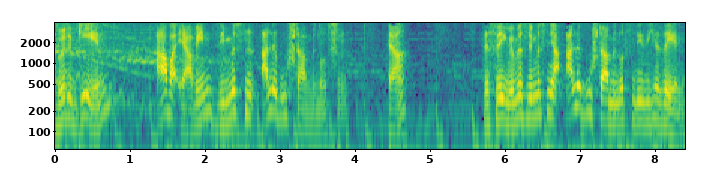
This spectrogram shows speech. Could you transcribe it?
Würde gehen. Aber Erwin, Sie müssen alle Buchstaben benutzen. Ja? Deswegen, wir müssen, Sie müssen ja alle Buchstaben benutzen, die Sie hier sehen.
